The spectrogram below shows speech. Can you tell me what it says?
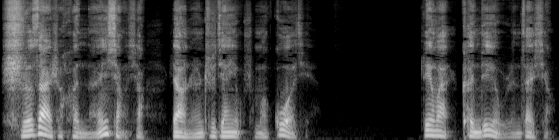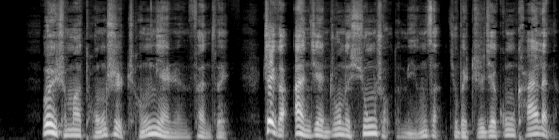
实在是很难想象两人之间有什么过节。另外，肯定有人在想，为什么同是成年人犯罪，这个案件中的凶手的名字就被直接公开了呢？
